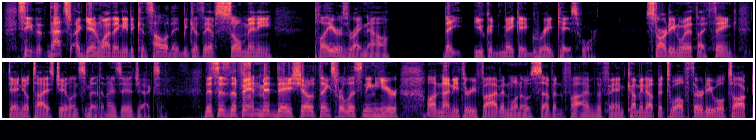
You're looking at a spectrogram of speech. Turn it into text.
See, that's again why they need to consolidate because they have so many players right now that you could make a great case for. Starting with, I think, Daniel Theis, Jalen Smith, and Isaiah Jackson. This is the Fan Midday Show. Thanks for listening here on 93.5 and 107.5 The Fan. Coming up at 12.30, we'll talk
